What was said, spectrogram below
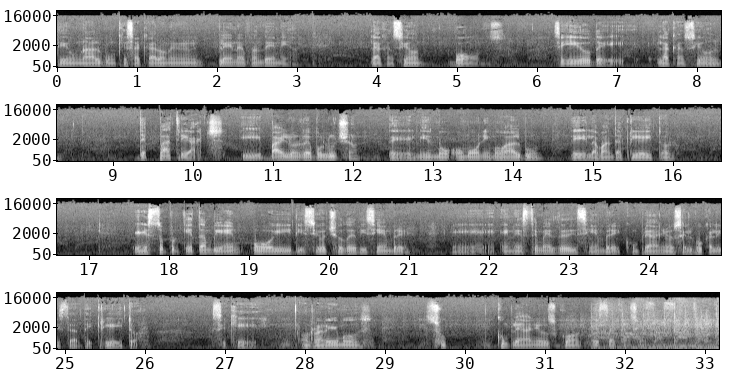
de un álbum que sacaron en plena pandemia, la canción Bones, seguido de la canción The Patriarch y Violent Revolution del mismo homónimo álbum de la banda Creator esto porque también hoy 18 de diciembre, eh, en este mes de diciembre, cumpleaños el vocalista de Creator. Así que honraremos su cumpleaños con esta canción.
